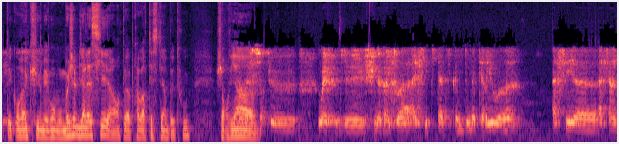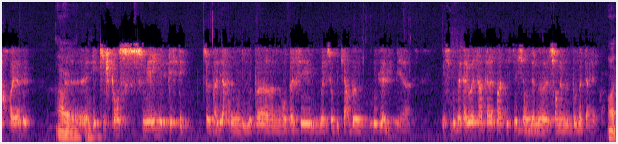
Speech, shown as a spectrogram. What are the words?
j'étais convaincu. Mais bon, moi j'aime bien l'acier. Alors toi, après avoir testé un peu tout, j'en reviens. c'est quand même deux matériaux euh, assez, euh, assez incroyables ah euh, et qui, je pense, méritent d'être testés. Ça ne veut pas dire qu'on ne doit pas repasser ou être sur du carbone ou de la lune, mais, c'est des matériaux assez intéressants à tester si on aime, si on aime le beau matériel. Ouais,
